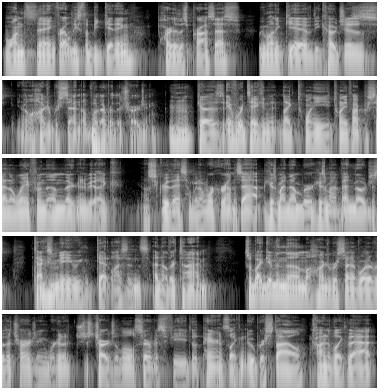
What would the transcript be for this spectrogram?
one thing, for at least the beginning part of this process, we want to give the coaches, you know, 100% of whatever they're charging. Mm-hmm. Because if we're taking like 20, 25% away from them, they're going to be like, oh, screw this. I'm going to work around this app. Here's my number. Here's my Venmo. Just text mm-hmm. me. We can get lessons another time. So by giving them 100% of whatever they're charging, we're going to just charge a little service fee to the parents, like an Uber style, kind of like that.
